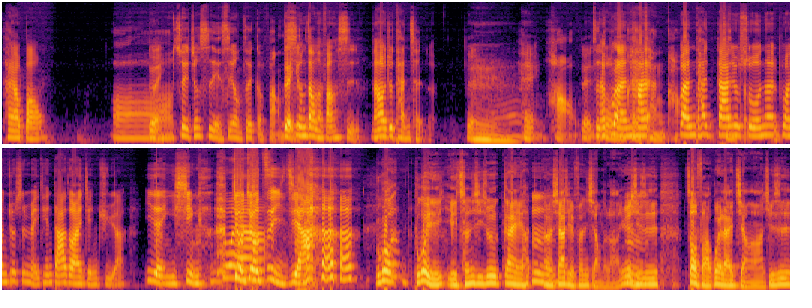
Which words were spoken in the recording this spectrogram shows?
他要包，哦，对，所以就是也是用这个方式，对，用这样的方式，然后就谈成了，对，嗯、嘿，好，对，那不然他，不然他大家就说，那不然就是每天大家都来检举啊，一人一信，救救自己家。不过，不过也也承袭就是刚才呃虾姐分享的啦，嗯、因为其实照法规来讲啊，其实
